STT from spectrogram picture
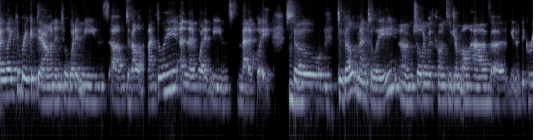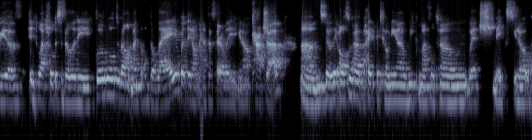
I like to break it down into what it means um, developmentally and then what it means medically. Mm-hmm. So developmentally, um, children with Cohen syndrome all have a you know degree of intellectual disability, global developmental delay, but they don't necessarily you know catch up. Um, so they also have hypotonia, weak muscle tone, which makes you know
